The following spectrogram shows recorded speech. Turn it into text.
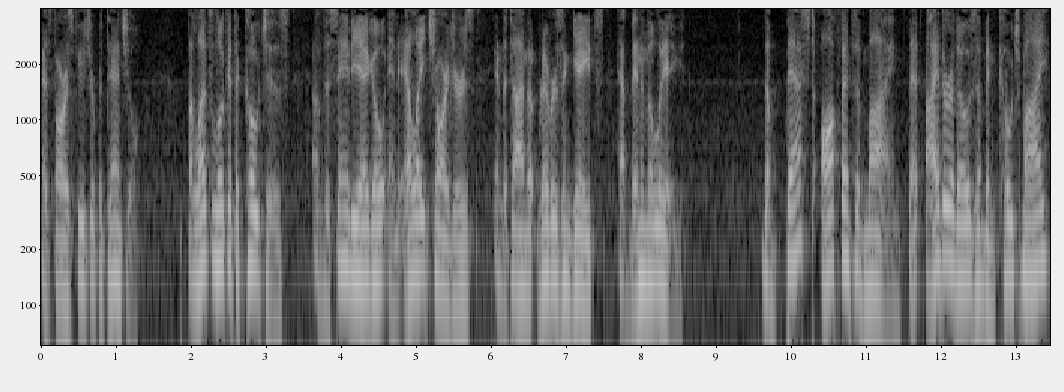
as far as future potential. But let's look at the coaches of the San Diego and LA Chargers in the time that Rivers and Gates have been in the league. The best offensive mind that either of those have been coached by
